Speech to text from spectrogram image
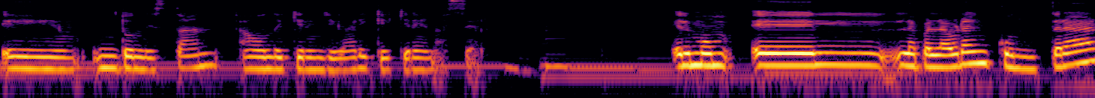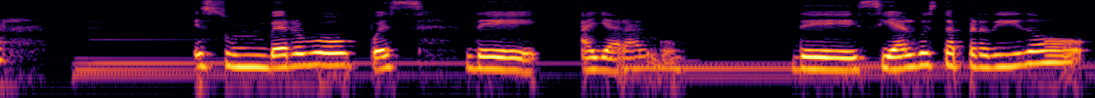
eh, dónde están, a dónde quieren llegar y qué quieren hacer. El, la palabra encontrar es un verbo pues de hallar algo, de si algo está perdido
